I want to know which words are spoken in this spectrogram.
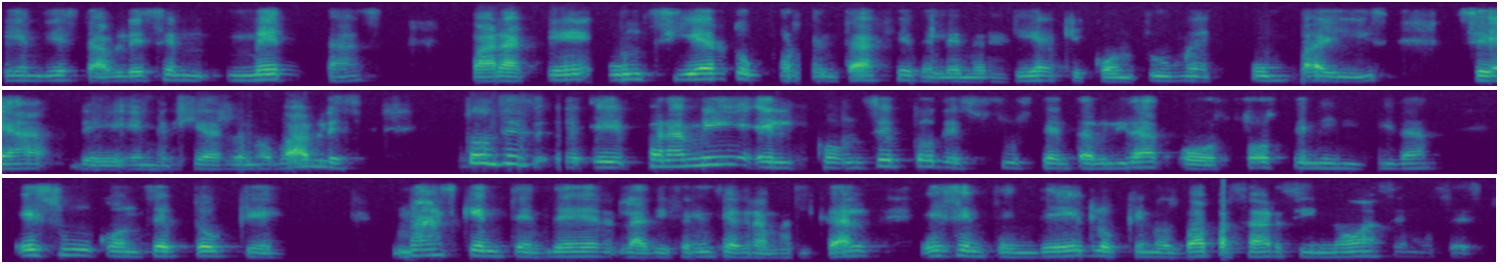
hoy en día establecen metas para que un cierto porcentaje de la energía que consume un país sea de energías renovables. Entonces, para mí el concepto de sustentabilidad o sostenibilidad es un concepto que más que entender la diferencia gramatical, es entender lo que nos va a pasar si no hacemos esto.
